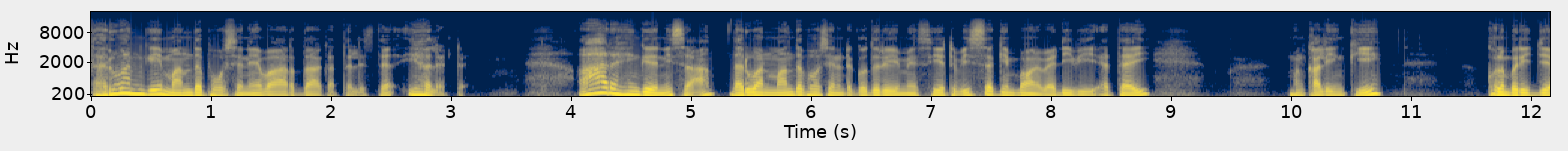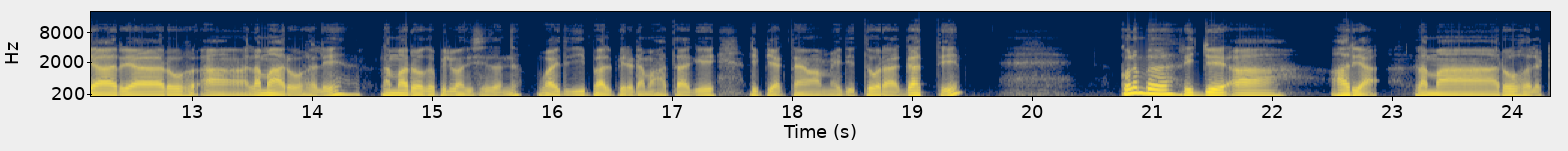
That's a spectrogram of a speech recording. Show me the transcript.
දරුවන්ගේ මන්ද පෝෂණය වාර්ධාගත ලෙසද ඉහලට. ආහාර හිඟය නිසා දරුවන් මන්ද පෝෂණයට ගොදුරීමේ සියයට විස්සකින් පමණ වැඩි වී ඇතැයි මං කලින්කී කොළඹ රිජ්‍ය ආර්යාරෝහ ළමාරෝහලේ ළමාරෝග පිළිබඳ විශේෂඥ වෛද්‍ය දීපල් පෙරට මහතාගේ ලිපියක් තමයි මම මෙහිදී තෝරා ගත්තේ. කොළඹ රිජ්‍ය ආර්යා ළමාරෝහලට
